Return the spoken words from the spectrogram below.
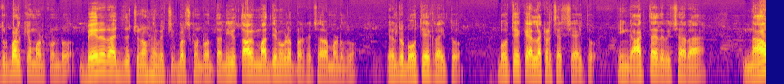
ದುರ್ಬಳಕೆ ಮಾಡಿಕೊಂಡು ಬೇರೆ ರಾಜ್ಯದ ಚುನಾವಣೆ ವೆಚ್ಚಕ್ಕೆ ಬಳಸ್ಕೊಂಡ್ರು ಅಂತ ನೀವು ತಾವೇ ಮಾಧ್ಯಮಗಳ ಪ್ರಚಾರ ಮಾಡಿದ್ರು. ಎಲ್ಲರೂ ಬಹುತೇಕರಾಯಿತು. ಬಹುತೇಕ ಎಲ್ಲ ಕಡೆ ಚರ್ಚೆ ಆಯಿತು. ಹಿಂಗೆ ಆಗ್ತಾಯಿದ್ದ ವಿಚಾರ. ನಾವು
